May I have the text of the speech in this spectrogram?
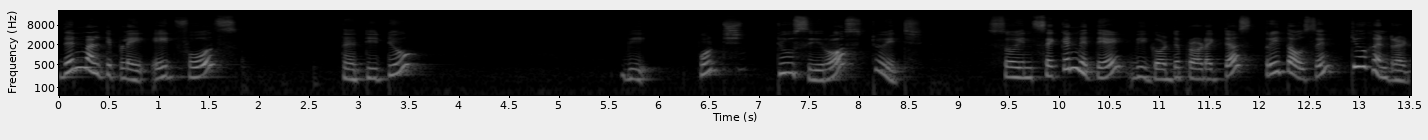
Then multiply 8 fours, 32. We put two zeros to it. So in second method, we got the product as 3200.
